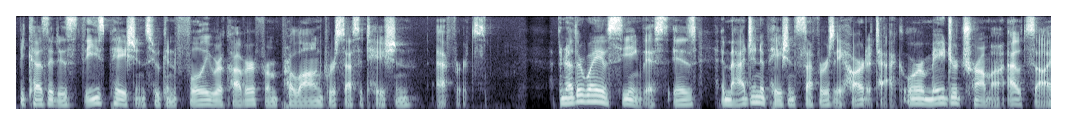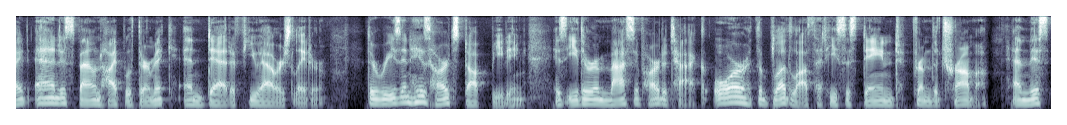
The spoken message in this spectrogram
because it is these patients who can fully recover from prolonged resuscitation efforts. Another way of seeing this is imagine a patient suffers a heart attack or a major trauma outside and is found hypothermic and dead a few hours later. The reason his heart stopped beating is either a massive heart attack or the blood loss that he sustained from the trauma. And this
